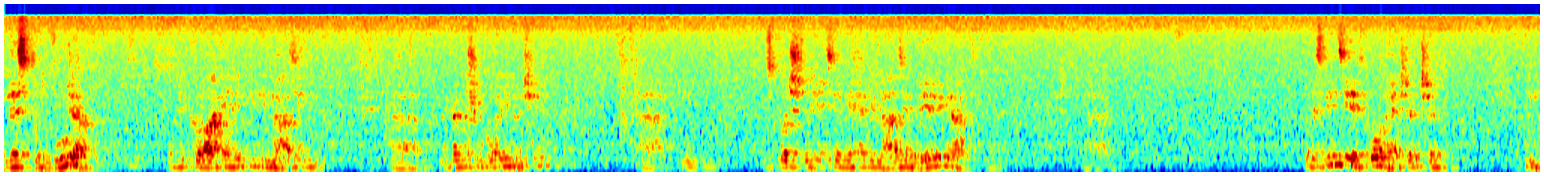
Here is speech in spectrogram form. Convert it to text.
ne spodbuja oblikovanje elitnih gimnazij uh, na kakršen koli način. Uh, in gospod Štuhec je imena gimnazija Beligrad. Uh, v resnici je tako, ne, če, če hm,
